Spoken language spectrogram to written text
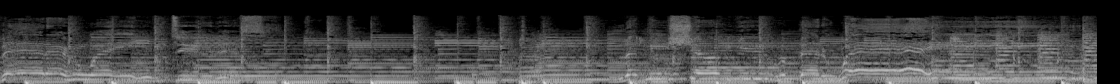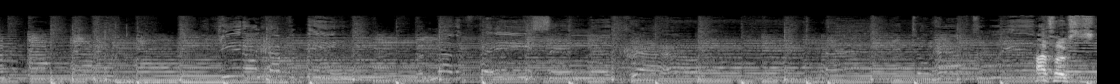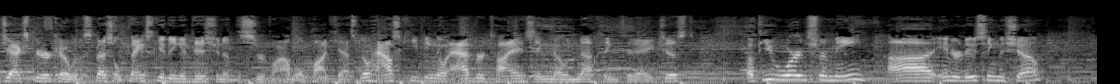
better way to do this. Let me show you a better way. Hi, folks. This is Jack Spirko with a special Thanksgiving edition of the Survival Podcast. No housekeeping, no advertising, no nothing today. Just a few words from me uh, introducing the show,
